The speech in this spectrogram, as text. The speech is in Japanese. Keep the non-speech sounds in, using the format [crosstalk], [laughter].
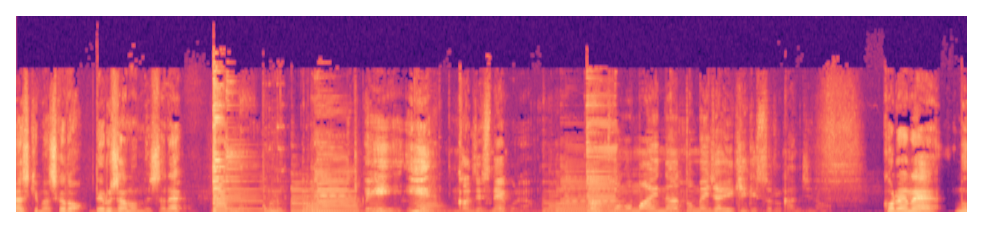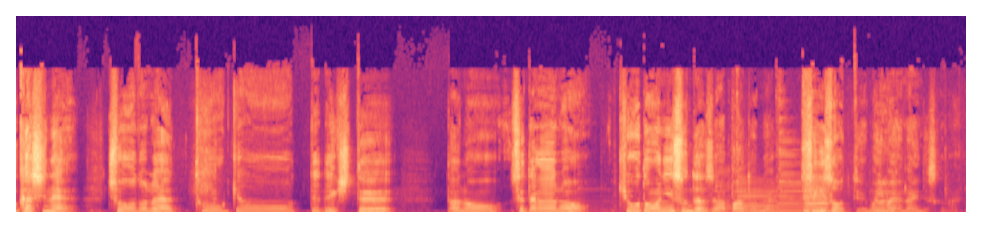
で、えー、悲しき街角デルシャノンでしたね。いいいい感じですねこれ。このマイナーとメジャー行き来する感じの。これね昔ねちょうどね東京出てきてあの世田谷の共同に住んでたんですよアパートね。杉荘っていうもう今やないんですけどね、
